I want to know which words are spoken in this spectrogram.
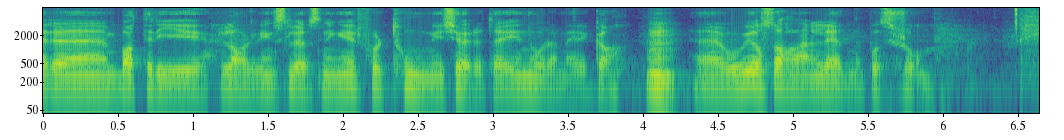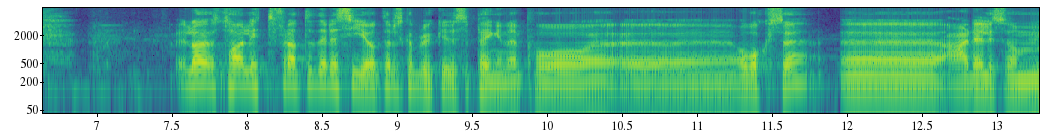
er batterilagringsløsninger for tunge kjøretøy i Nord-Amerika. Mm. Hvor vi også har en ledende posisjon. La oss ta litt, for at Dere sier at dere skal bruke disse pengene på øh, å vokse. Uh, er det liksom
